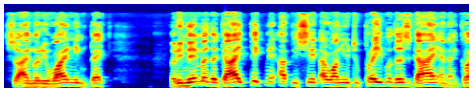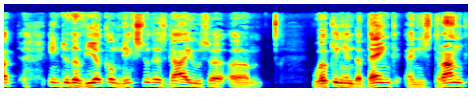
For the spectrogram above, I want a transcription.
So I'm rewinding back. Remember, the guy picked me up. He said, I want you to pray for this guy. And I got into the vehicle next to this guy who's uh, um, working in the bank and he's drunk.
